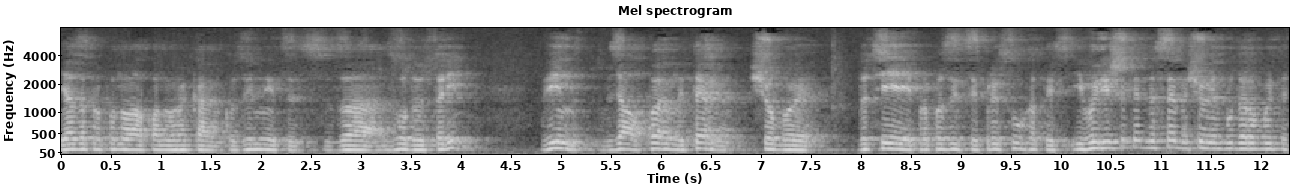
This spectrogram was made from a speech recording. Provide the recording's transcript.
я запропонував пану Грикавенку звільнитися за згодою сторін. Він взяв певний термін, щоб до цієї пропозиції прислухатись і вирішити для себе, що він буде робити.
